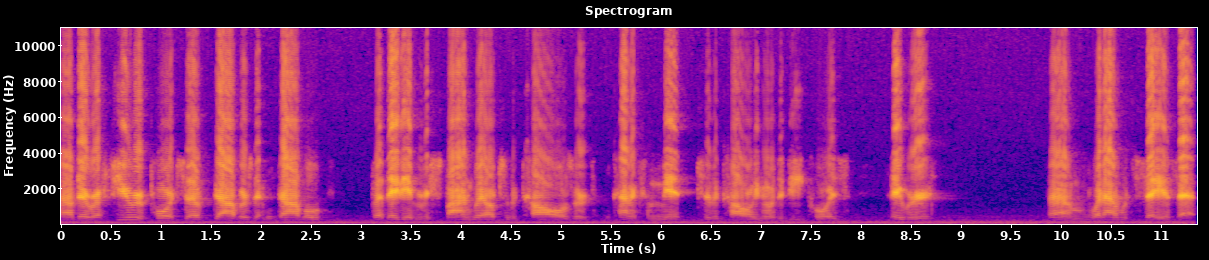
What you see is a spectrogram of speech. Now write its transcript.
Uh, there were a few reports of gobblers that would gobble, but they didn't respond well to the calls or kind of commit to the call, you know, the decoys. They were, um, what I would say is that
